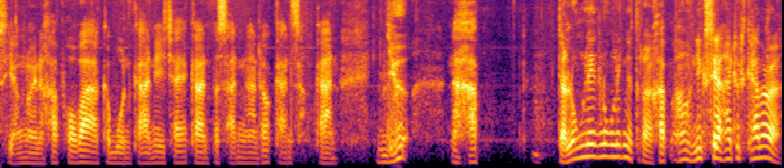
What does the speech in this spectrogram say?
เสียงหน่อยนะครับ เพราะว่ากระบวนการนี้ใช้การประสานงานแล้วการสั่งการเยอะนะครับ จะลงเล่งลงเล่งอยู่ตลอดครับเอ้านิกเซียไฮทูดแคมเมรา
